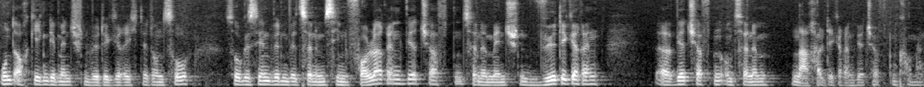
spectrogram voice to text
und auch gegen die Menschenwürde gerichtet. Und so, so gesehen würden wir zu einem sinnvolleren Wirtschaften, zu einem menschenwürdigeren äh, Wirtschaften und zu einem nachhaltigeren Wirtschaften kommen.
